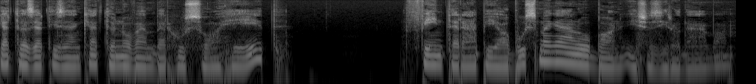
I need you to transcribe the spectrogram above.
2012. november 27. Fényterápia a buszmegállóban és az irodában.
